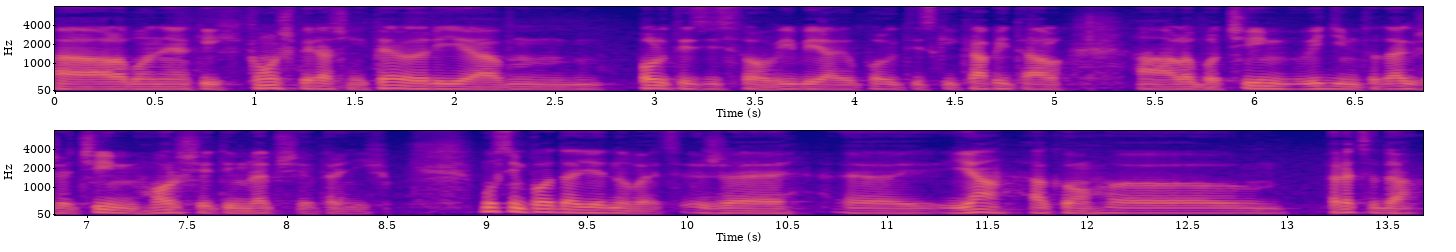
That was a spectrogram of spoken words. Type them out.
alebo nejakých konšpiračných teórií a mm, politici z toho vybijajú politický kapitál, alebo čím, vidím to tak, že čím horšie, tým lepšie pre nich. Musím povedať jednu vec, že e, ja ako e, predseda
